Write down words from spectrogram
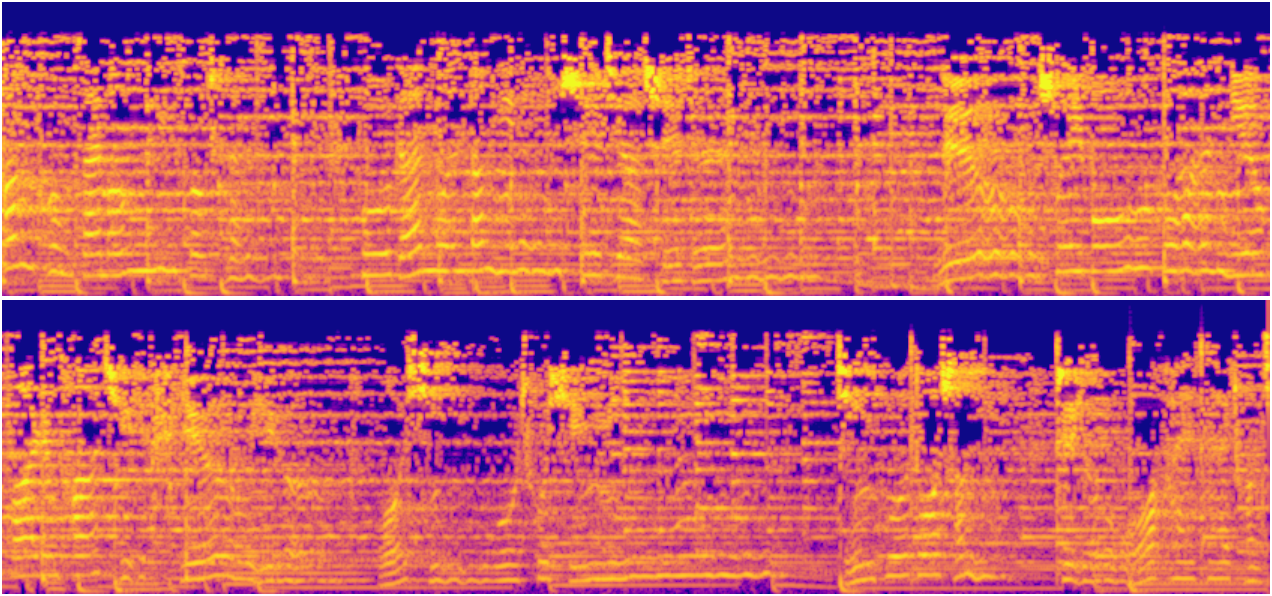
场空，在梦里浮沉，不敢问当年是假是真。流水不管年华任它去，悠悠。我心无处寻觅，经过多少年，只有我还在窗前。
